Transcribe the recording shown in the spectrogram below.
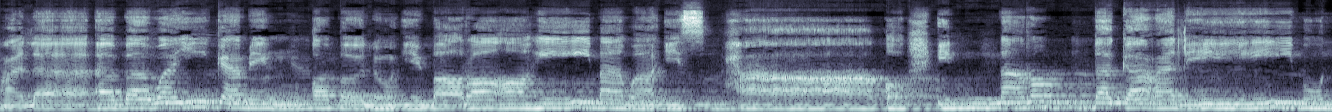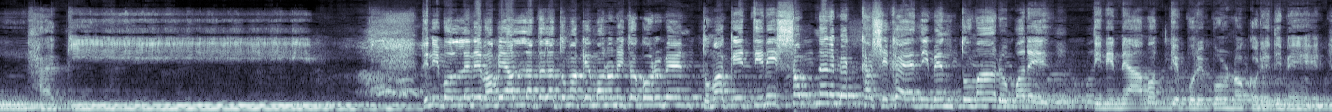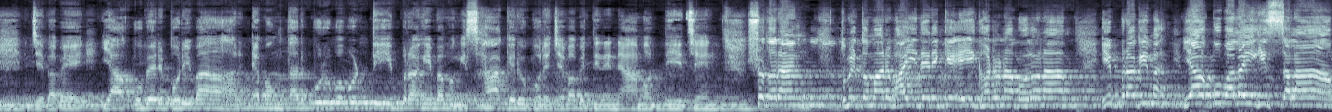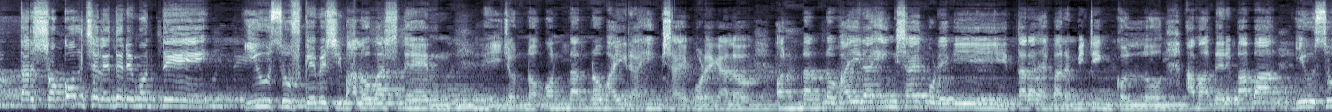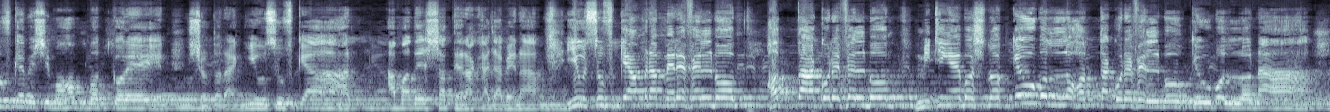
على أبويك من قبل إبراهيم وإسحاق. إن ربك عليم حكيم. তিনি বললেন, এভাবে আল্লাহ তালা তোমাকে মনোনীত করবেন। তোমাকে তিনি স্বপ্নের ব্যাখ্যা শিখাইয়া দিবেন। তোমার উপরে তিনি নিয়ামতকে পরিপূর্ণ করে দিবেন। যেভাবে ইয়াকুবের পরিবার এবং তার পূর্ববর্তী ইব্রাহিম এবং ইসহাকের উপরে যেভাবে তিনি নিয়ামত দিয়েছেন। সুতরাং তুমি তোমার ভাইদেরকে এই ঘটনা বলো না। ইব্রাহিম, ইয়াকুব সালাম তার সকল ছেলেদের মধ্যে ইউসুফকে বেশি ভালোবাসতেন। এই জন্য অন্যান্য ভাইরা হিংসায় পড়ে গেল। অন্যান্য ভাইরা হিংসায় পড়ে গিয়ে তারা এবার মিটিং করল। আমাদের বাবা ইউসুফকে বেশি মহব্বত করেন। সুতরাং ইউসুফকে আর আমাদের সাথে রাখা যাবে না। ইউসুফকে আমরা মেরে ফেলব, হত্যা করে ফেলব। মিটিং এ বসল, কেউ বলল, হত্যা করে ফেলব। কেউ বলল, না,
